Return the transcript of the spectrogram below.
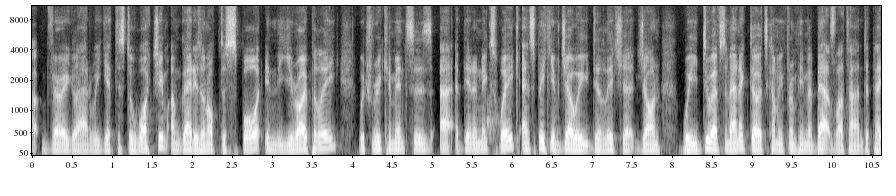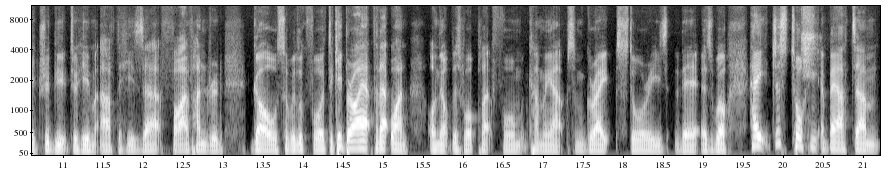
I'm very glad we get to still watch him. I'm glad he's on Optus Sport in the Europa League, which recommences uh, at the end of next week. And speaking of Joey Didulica, John, we do have some anecdotes coming from him about Zlatan to pay tribute to him after his uh, 500 goals. So we look forward to keep your eye out for that one on the Optus Sport platform coming up. Some great stories there as well. Hey, just talking about um,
